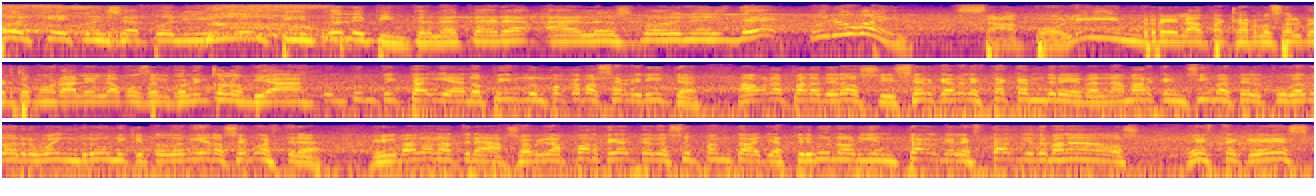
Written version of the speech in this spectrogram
Porque con Zapolín el pinto le pintó la cara a los jóvenes de Uruguay. Zapolín, relata Carlos Alberto Morales, la voz del gol en Colombia. Conjunto italiano, Pirlo un poco más arribita. Ahora para De Rossi, cerca de él está Candreva. La marca encima del jugador Wayne Rooney que todavía no se muestra. El balón atrás, sobre la parte alta de su pantalla. Tribuna oriental del estadio de Manaus. Este que es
